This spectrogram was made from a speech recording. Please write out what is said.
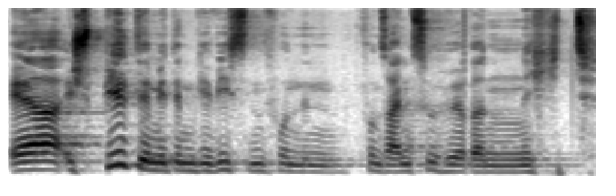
er spielte mit dem Gewissen von, den, von seinen Zuhörern nicht.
